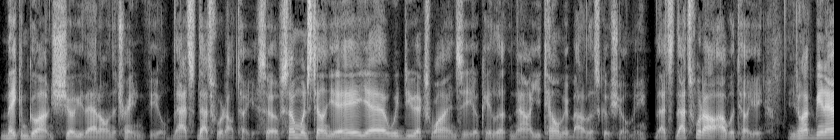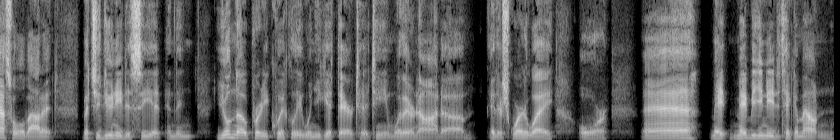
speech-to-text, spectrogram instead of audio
make them go out and show you that on the training field. That's, that's what I'll tell you. So if someone's telling you, Hey, yeah, we do X, Y, and Z. Okay. Let, now you tell me about it. Let's go show me. That's, that's what I'll, I will tell you. You don't have to be an asshole about it, but you do need to see it. And then you'll know pretty quickly when you get there to a team, whether or not, um, they're squared away or eh, may, maybe you need to take them out and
